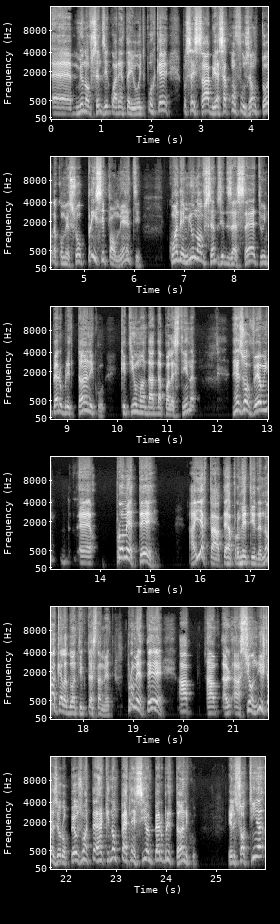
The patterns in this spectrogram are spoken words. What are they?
é, 1948, porque vocês sabem, essa confusão toda começou principalmente quando, em 1917, o Império Britânico, que tinha o mandado da Palestina, resolveu é, prometer Aí é que está a terra prometida, não aquela do Antigo Testamento. Prometer a, a, a, a sionistas europeus uma terra que não pertencia ao Império Britânico. Ele só tinha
